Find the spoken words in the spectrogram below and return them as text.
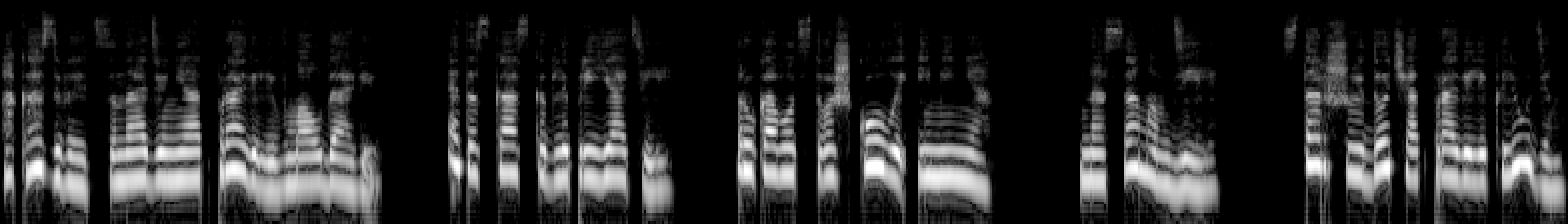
Оказывается, Надю не отправили в Молдавию. Это сказка для приятелей, руководство школы и меня. На самом деле, Старшую дочь отправили к людям,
